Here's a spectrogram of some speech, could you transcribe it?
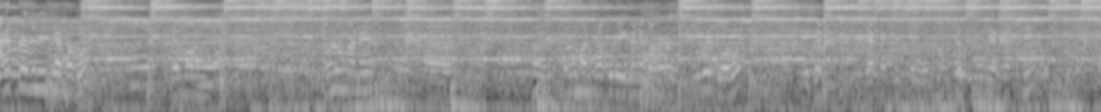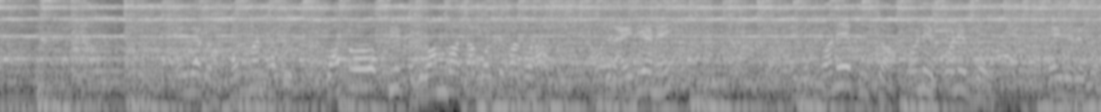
আরেকটা জিনিস দেখাবো। যেমন হনুমানের হনুমান ঠাকুর এখানে বানানো খুবই বড়। এখানে দেখাচ্ছি, সেই হনুমান ঠাকুর দেখাচ্ছি। এই দেখুন, হনুমান ঠাকুর কত ফিট লম্বা তা বলতে পারব না, আমাদের আইডিয়া নেই। অনেক উঁচা, অনেক অনেক বড়। এই যে দেখুন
